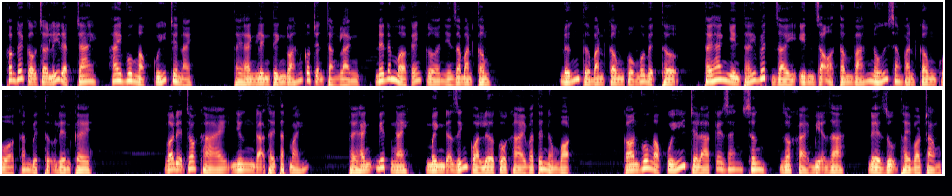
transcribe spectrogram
Không thấy cậu trợ lý đẹp trai hay vua ngọc quý trên này. Thầy Hành linh tính đoán có chuyện chẳng lành nên đã mở cánh cửa nhìn ra ban công. Đứng từ ban công của ngôi biệt thự, thầy Hành nhìn thấy vết giày in rõ ở tấm ván nối sang ban công của căn biệt thự liền kề. Gọi điện cho Khải nhưng đã thấy tắt máy. Thầy hanh biết ngay mình đã dính quả lừa của Khải và tên đồng bọn. Còn vua Ngọc Quý chỉ là cái danh xưng do Khải bịa ra để dụ thầy vào trong.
